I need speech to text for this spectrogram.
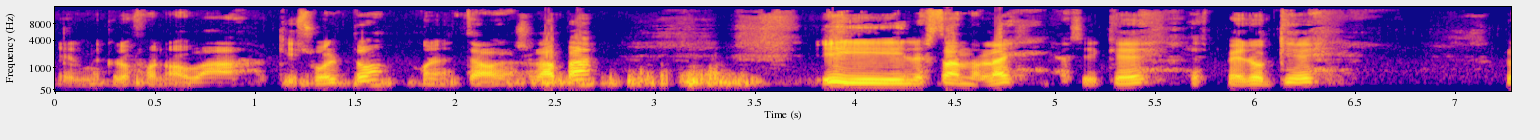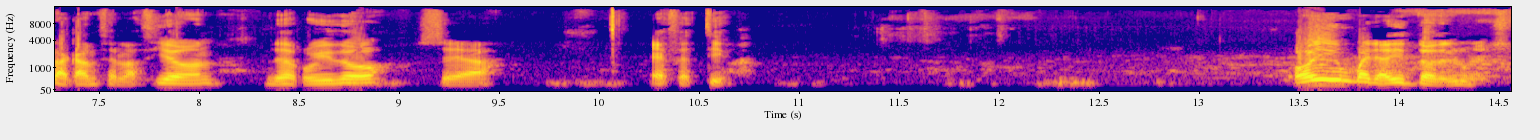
El micrófono va aquí suelto, conectado a la solapa y le está dando like, así que espero que la cancelación de ruido sea efectiva. Hoy un valladito de lunes.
